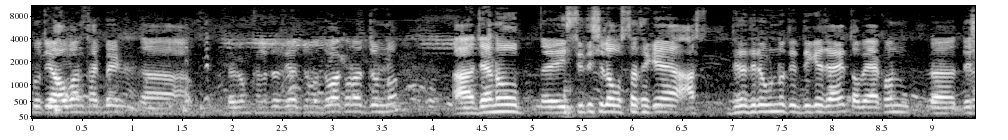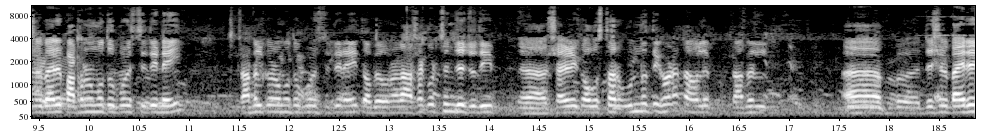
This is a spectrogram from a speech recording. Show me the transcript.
প্রতি আহ্বান থাকবে বেগম খালেদা জিয়ার জন্য দোয়া করার জন্য। যেন এই স্থিতিশীল অবস্থা থেকে ধীরে ধীরে উন্নতির দিকে যায়। তবে এখন দেশের বাইরে পাঠানোর মতো পরিস্থিতি নেই ট্রাভেল করার মতো পরিস্থিতি নেই। তবে ওনারা আশা করছেন যে যদি শারীরিক অবস্থার উন্নতি ঘটে, তাহলে ট্রাভেল দেশের বাইরে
